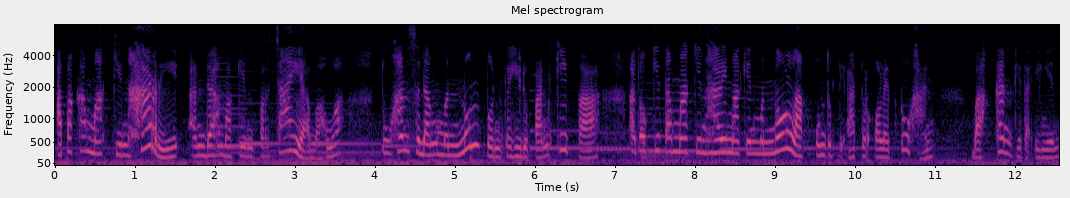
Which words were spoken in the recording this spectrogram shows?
Apakah makin hari Anda makin percaya bahwa Tuhan sedang menuntun kehidupan kita, atau kita makin hari makin menolak untuk diatur oleh Tuhan, bahkan kita ingin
